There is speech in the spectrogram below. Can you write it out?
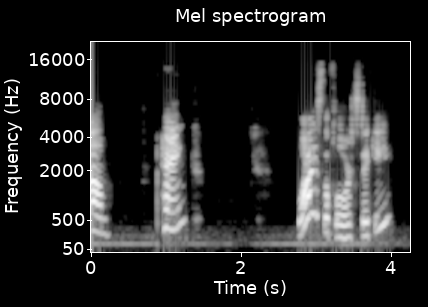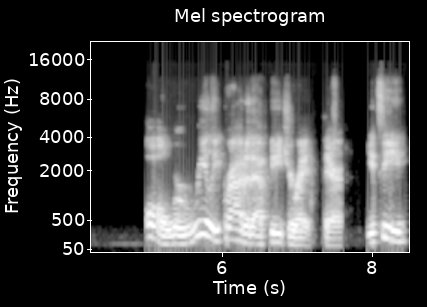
Um, Hank, why is the floor sticky? Oh, we're really proud of that feature right there. You see,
